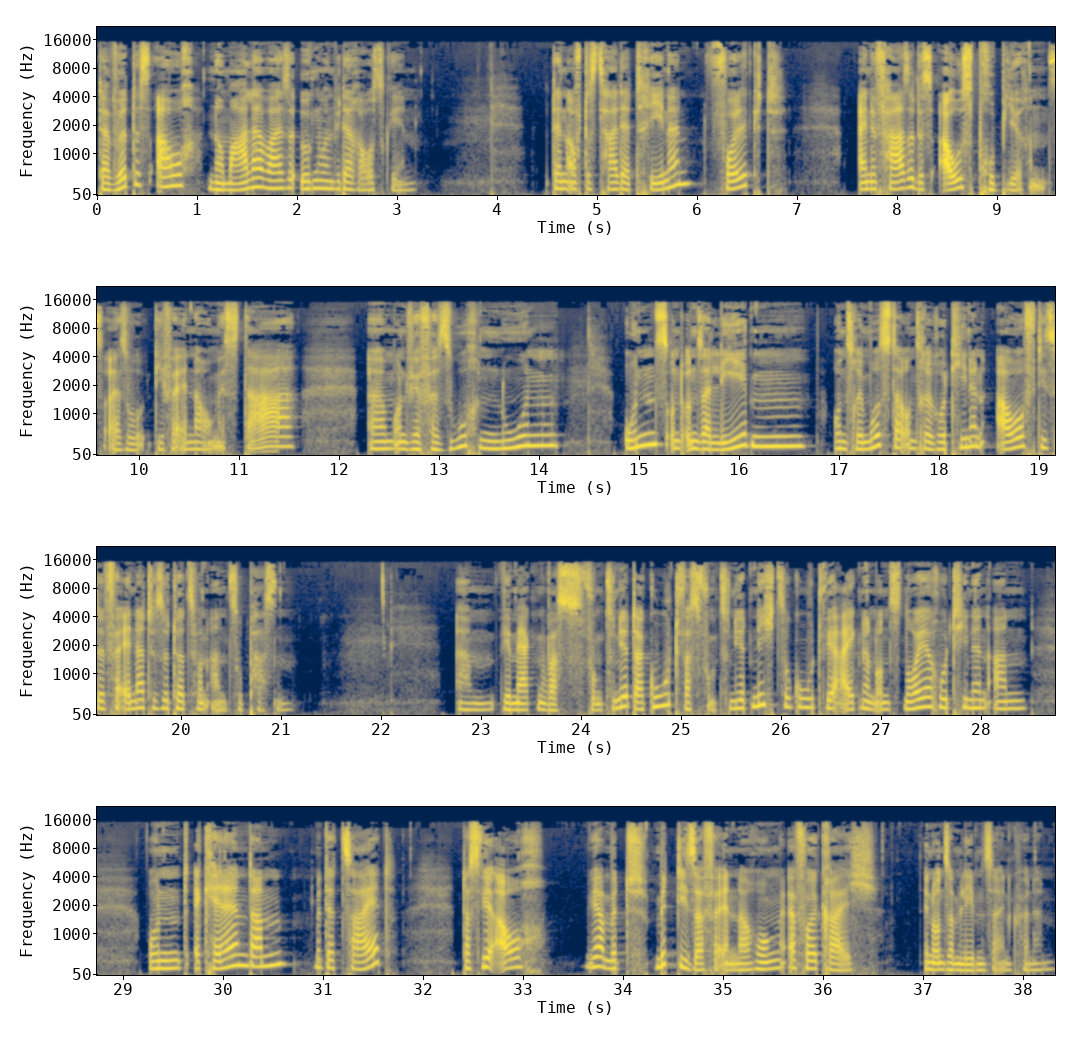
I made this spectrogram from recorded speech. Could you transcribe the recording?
da wird es auch normalerweise irgendwann wieder rausgehen. Denn auf das Tal der Tränen folgt eine Phase des Ausprobierens. Also die Veränderung ist da, ähm, und wir versuchen nun, uns und unser Leben, unsere Muster, unsere Routinen auf diese veränderte Situation anzupassen. Ähm, wir merken, was funktioniert da gut, was funktioniert nicht so gut. Wir eignen uns neue Routinen an und erkennen dann mit der Zeit, dass wir auch ja, mit, mit dieser Veränderung erfolgreich in unserem Leben sein können.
